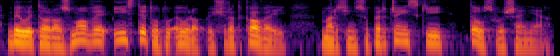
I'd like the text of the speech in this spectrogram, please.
Były to rozmowy Instytutu Europy Środkowej. Marcin Superczyński, do usłyszenia.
